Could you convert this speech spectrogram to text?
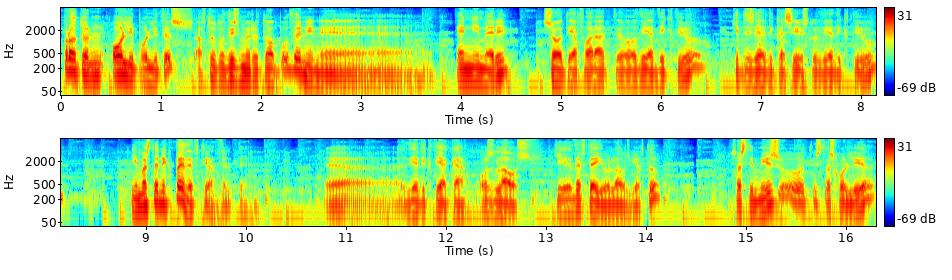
πρώτον, όλοι οι πολίτες αυτού του δύσμερου τόπου δεν είναι ενήμεροι σε ό,τι αφορά το διαδίκτυο και τις διαδικασίες του διαδικτύου. Είμαστε ανεκπαίδευτοι, αν θέλετε, ε, διαδικτυακά ως λαός. Και δεν φταίει ο λαός γι' αυτό. Σας θυμίζω ότι στα σχολεία,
